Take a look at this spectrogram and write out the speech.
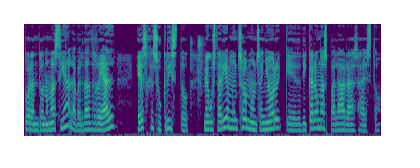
por antonomasia, la verdad real es Jesucristo. Me gustaría mucho, Monseñor, que dedicara unas palabras a esto.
